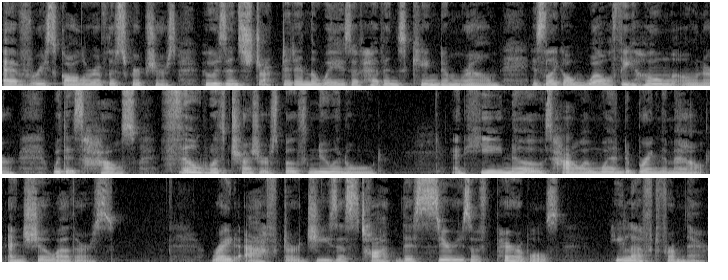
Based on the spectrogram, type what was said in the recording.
Every scholar of the scriptures who is instructed in the ways of heaven's kingdom realm is like a wealthy homeowner with his house filled with treasures, both new and old and he knows how and when to bring them out and show others. Right after Jesus taught this series of parables, he left from there.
